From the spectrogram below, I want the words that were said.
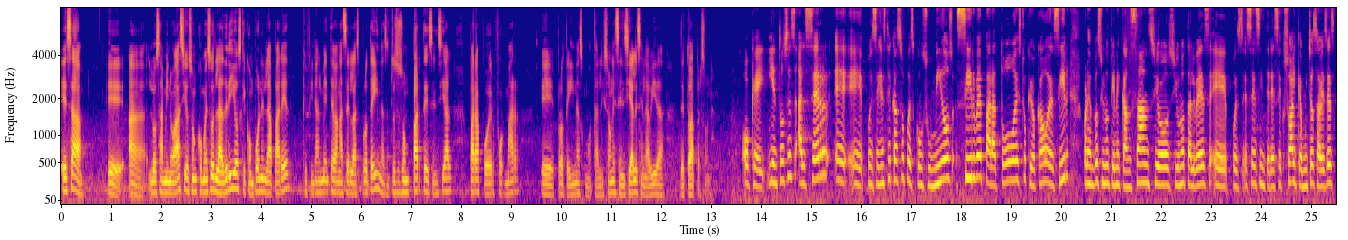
esa, eh, los aminoácidos son como esos ladrillos que componen la pared que finalmente van a ser las proteínas, entonces son parte esencial para poder formar eh, proteínas como tal y son esenciales en la vida de toda persona. Ok, y entonces al ser, eh, eh, pues en este caso, pues consumidos, sirve para todo esto que yo acabo de decir. Por ejemplo, si uno tiene cansancio, si uno tal vez, eh, pues ese es interés sexual, que muchas veces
